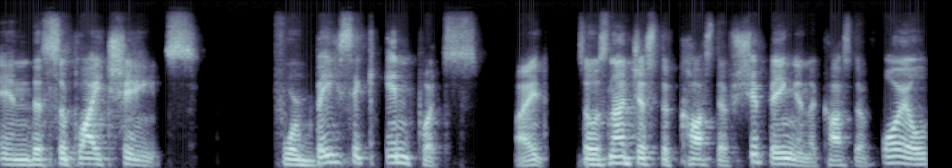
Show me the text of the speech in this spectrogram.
in the supply chains for basic inputs, right? So it's not just the cost of shipping and the cost of oil,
